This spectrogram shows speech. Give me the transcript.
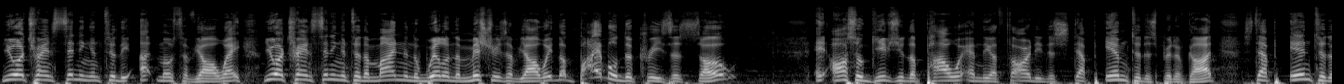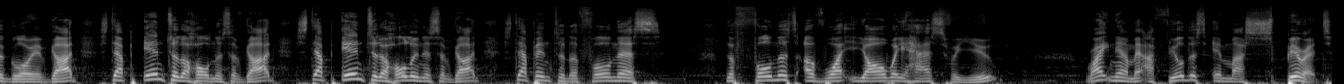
You are transcending into the utmost of Yahweh. You are transcending into the mind and the will and the mysteries of Yahweh. The Bible decrees it so. It also gives you the power and the authority to step into the Spirit of God, step into the glory of God, step into the wholeness of God, step into the holiness of God, step into the fullness, the fullness of what Yahweh has for you. Right now, man, I feel this in my spirit.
